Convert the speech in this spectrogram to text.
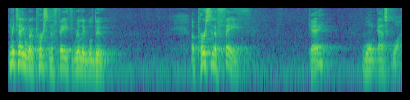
Let me tell you what a person of faith really will do. A person of faith, okay, won't ask why.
